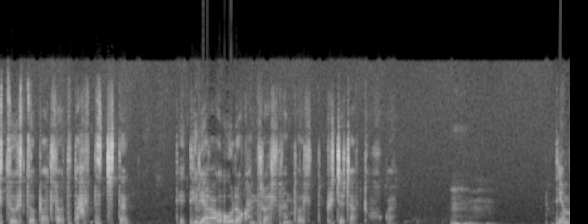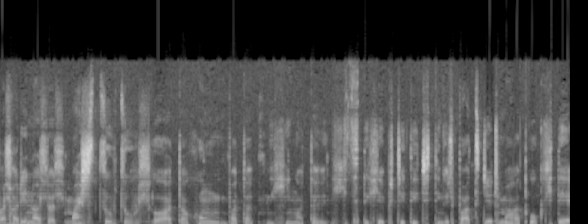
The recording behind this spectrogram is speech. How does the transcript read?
хэцүү хэцүү бодлуудад автцдаг. Тэгээ тэрийг өөрөө контроллохын тулд бичиж авдаг байхгүй. Аа Тийм болохоор энэ бол маш зөв зөвлөгөө одоо хүн бодоод хин одоо сэтгэлээ бичээд ийж ингэж бодож иж магадгүй. Гэхдээ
